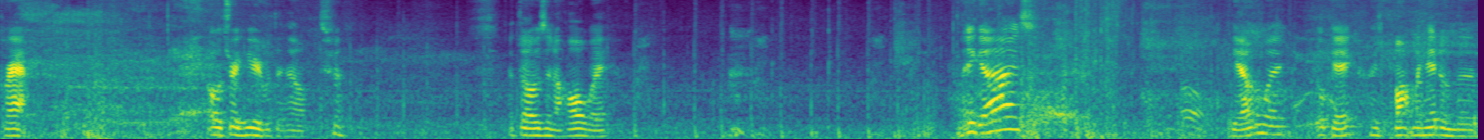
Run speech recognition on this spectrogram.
Crap. Oh, it's right here. What the hell? I thought it was in a hallway. Hey, guys! Get out of the way. Okay, I just bonked my head on the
